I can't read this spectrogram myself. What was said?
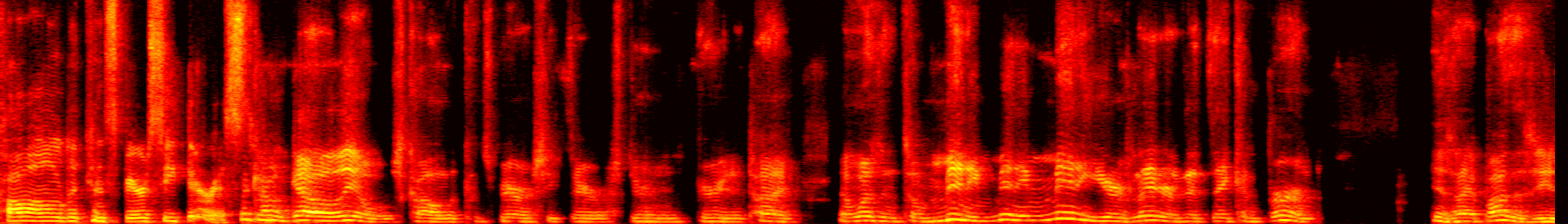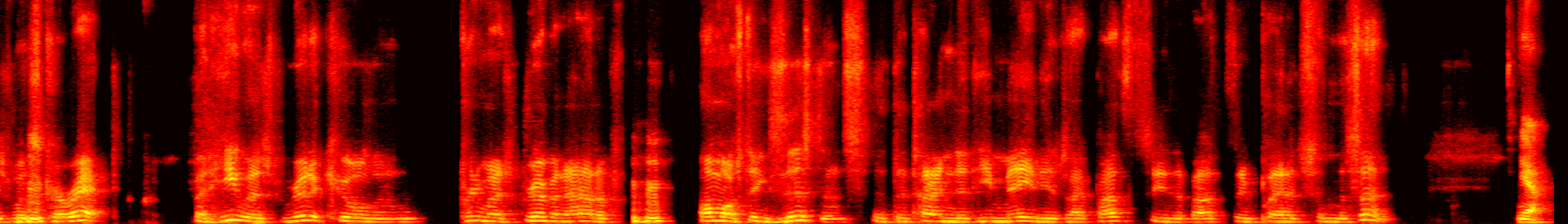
called a conspiracy theorist. How Galileo was called a conspiracy theorist during this period of time. It wasn't until many, many, many years later that they confirmed his hypothesis was mm-hmm. correct. But he was ridiculed and pretty much driven out of mm-hmm. almost existence at the time that he made his hypotheses about the planets and the sun. Yeah.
